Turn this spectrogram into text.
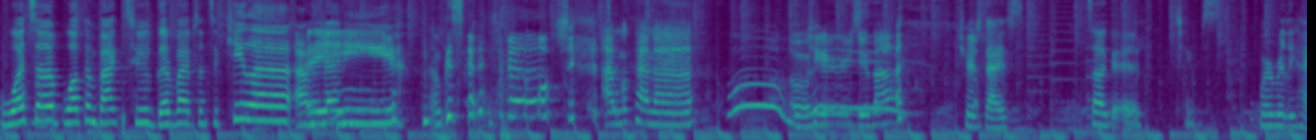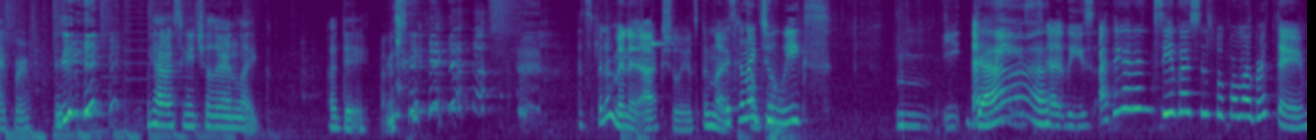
What's up? Welcome back to Good Vibes and Tequila. I'm Hey. Jenny. I'm Cassandra. I'm gonna Oh, cheers. Do that. Cheers, guys. It's all good. Cheers. We're really hyper. we haven't seen each other in like a day. It's been a minute actually. It's been like It's been like two weeks. Mm, e- at Yeah. least at least. I think I didn't see you guys since before my birthday.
